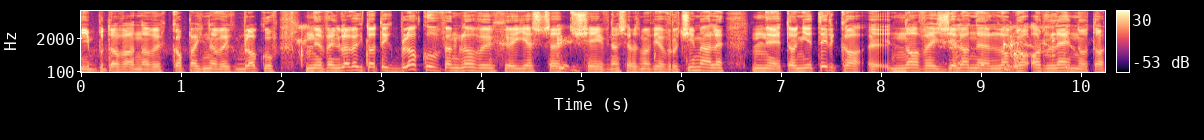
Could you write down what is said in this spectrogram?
i budowa nowych kopalń, nowych bloków węglowych. Do tych bloków węglowych jeszcze dzisiaj w naszej rozmowie wrócimy, ale to nie tylko e, nowe zielone logo Orlenu, to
